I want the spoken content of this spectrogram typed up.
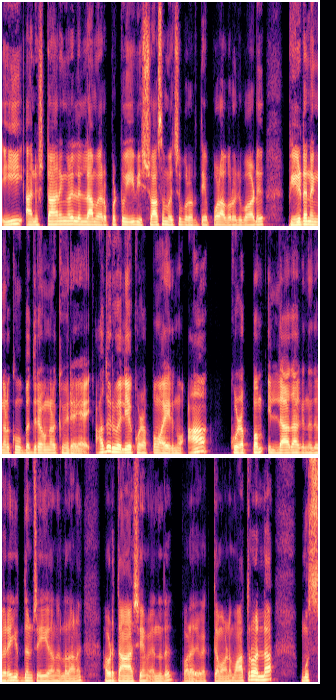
ഈ അനുഷ്ഠാനങ്ങളിലെല്ലാം ഏർപ്പെട്ടു ഈ വിശ്വാസം വെച്ച് പുലർത്തിയപ്പോൾ അവർ ഒരുപാട് പീഡനങ്ങൾക്കും ഉപദ്രവങ്ങൾക്കും ഇരയായി. അതൊരു വലിയ കുഴപ്പമായിരുന്നു. ആ കുഴപ്പം ഇല്ലാതാകുന്നത് വരെ യുദ്ധം ചെയ്യുക എന്നുള്ളതാണ് അവിടുത്തെ ആശയം എന്നത് വളരെ വ്യക്തമാണ്. മാത്രമല്ല മുസ്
